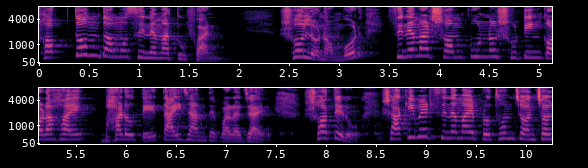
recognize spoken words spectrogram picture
সপ্তমতম সিনেমা তুফান, ষোলো নম্বর। সিনেমার সম্পূর্ণ শুটিং করা হয় ভারতে, তাই জানতে পারা যায়। সতেরো। সাকিবের সিনেমায় প্রথম চঞ্চল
